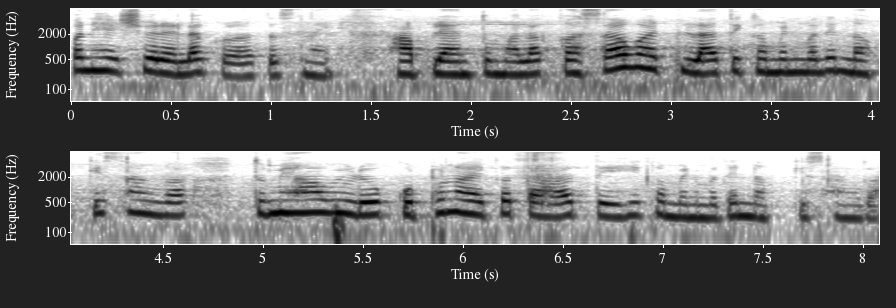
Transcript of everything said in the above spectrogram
पण ऐश्वर्याला कळतच नाही. हा प्लॅन तुम्हाला कसा वाटला ते कमेंटमध्ये नक्की सांगा. तुम्ही हा व्हिडिओ कुठून ऐकत आहात तेही कमेंटमध्ये नक्की सांगा.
